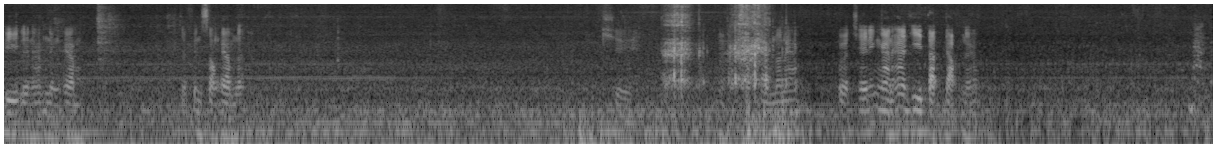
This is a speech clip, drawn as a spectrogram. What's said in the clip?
ฟีดเลยนะครับ1แอมป์จะขึ้น2แอมป์แล้วโอเคอะ2แอมป์แล้วนะครับ เปิดใช้ในงาน 5 ทีตัดดับนะครับนานไป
